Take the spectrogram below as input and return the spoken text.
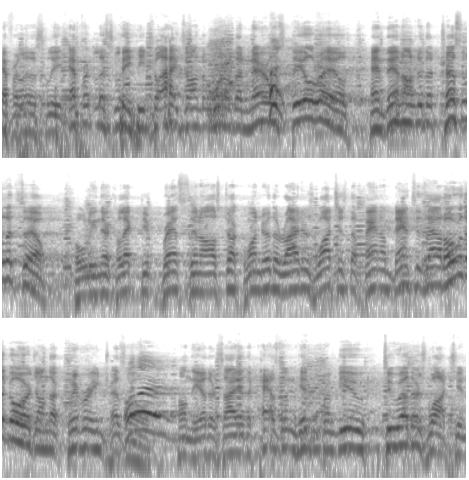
Effortlessly, effortlessly, he glides onto one of the narrow steel rails and then onto the trestle itself. Holding their collective breaths in awestruck wonder, the riders watch as the Phantom dances out over the gorge on the quivering trestle. On the other side of the chasm, hidden from view, two others watch in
